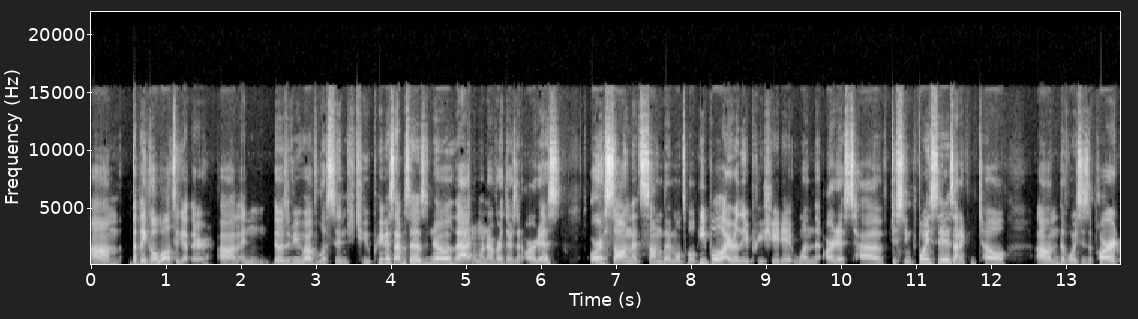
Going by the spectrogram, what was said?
um, but they go well together. Um, and those of you who have listened to previous episodes know that whenever there's an artist or a song that's sung by multiple people, I really appreciate it when the artists have distinct voices and I can tell um, the voices apart.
